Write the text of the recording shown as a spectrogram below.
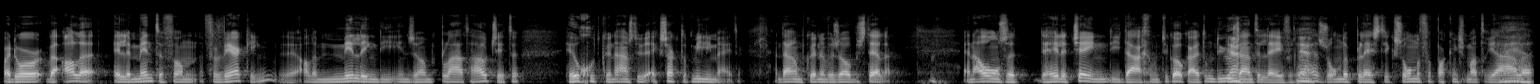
Waardoor we alle elementen van verwerking, alle milling die in zo'n plaat hout zitten, heel goed kunnen aansturen, exact op millimeter. En daarom kunnen we zo bestellen. En al onze, de hele chain, die dagen we natuurlijk ook uit om duurzaam te leveren. Hè? Zonder plastic, zonder verpakkingsmaterialen,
